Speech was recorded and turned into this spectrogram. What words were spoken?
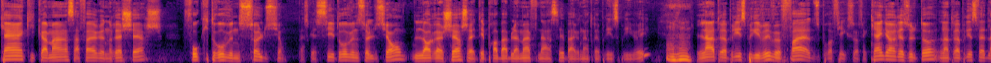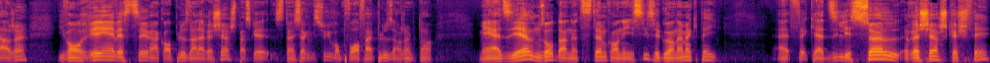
Quand ils commencent à faire une recherche, faut qu'ils trouvent une solution. Parce que s'ils trouvent une solution, leur recherche a été probablement financée par une entreprise privée. Mhm. L'entreprise privée veut faire du profit avec ça. Fait que quand il y a un résultat, l'entreprise fait de l'argent, ils vont réinvestir encore plus dans la recherche parce que c'est un service, ils vont pouvoir faire plus d'argent plus tard. Mais dit, elle, nous autres, dans notre système qu'on est ici, c'est le gouvernement qui paye. Elle, fait qu'elle dit, les seules recherches que je fais,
